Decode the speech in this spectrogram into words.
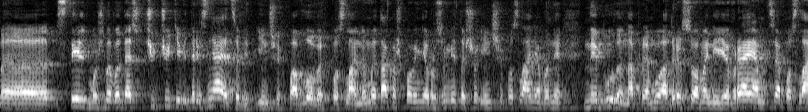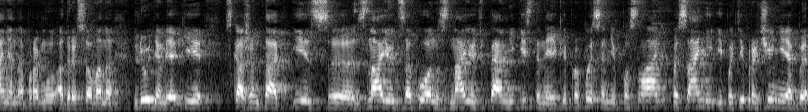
е, стиль, можливо, десь чуть-чуть і відрізняється від інших Павлових послань. Але ми також повинні розуміти, що інші послання вони не були напряму адресовані євреям. Це послання напряму адресовано людям, які, скажімо так, із е, знають закон, знають певні істини, які прописані в писанні, і по тій причині, якби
